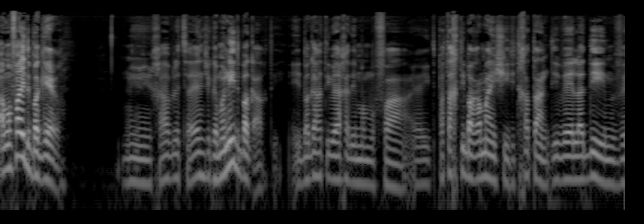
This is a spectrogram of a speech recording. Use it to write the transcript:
המופע התבגר. אני חייב לציין שגם אני התבגרתי. התבגרתי ביחד עם המופע. התפתחתי ברמה האישית, התחתנתי, וילדים, ו...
